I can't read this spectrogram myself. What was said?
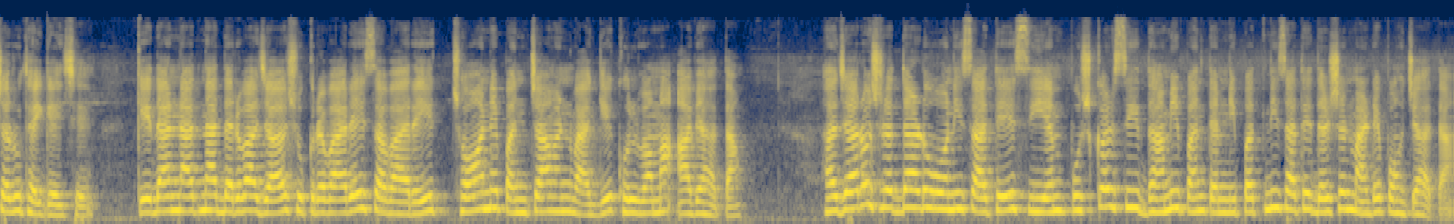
શરૂ થઈ ગઈ છે. કેદારનાથના દરવાજા શુક્રવારે સવારે છ ને પંચાવન વાગ્યે ખોલવામાં આવ્યા હતા. હજારો શ્રદ્ધાળુઓની સાથે સીએમ પુષ્કરસિંહ ધામી પણ તેમની પત્ની સાથે દર્શન માટે પહોંચ્યા હતા.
